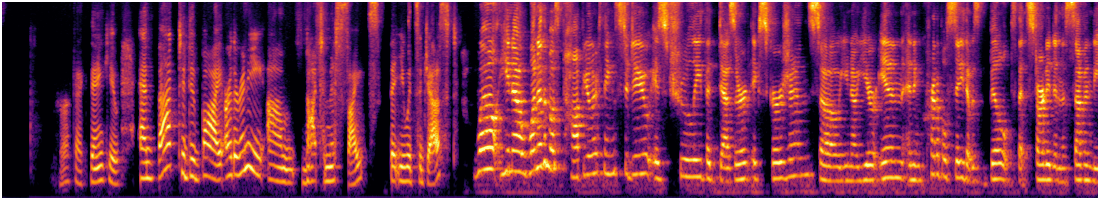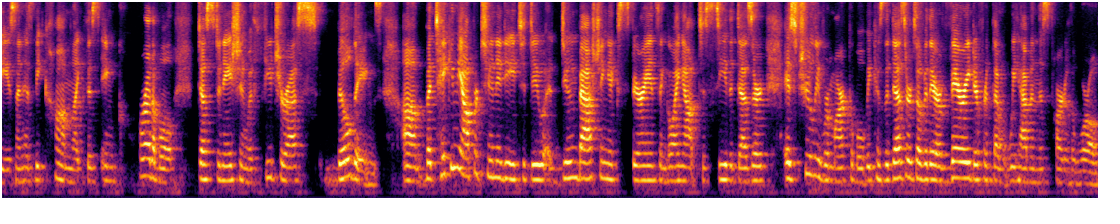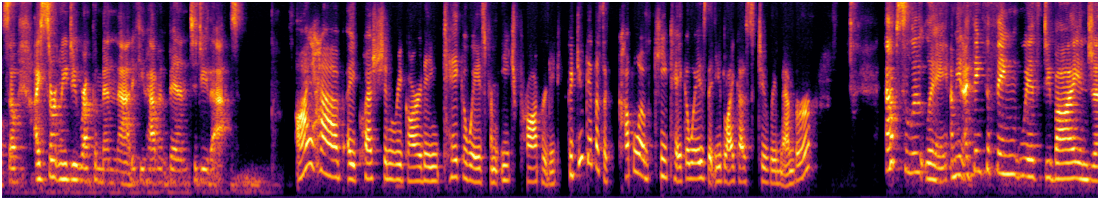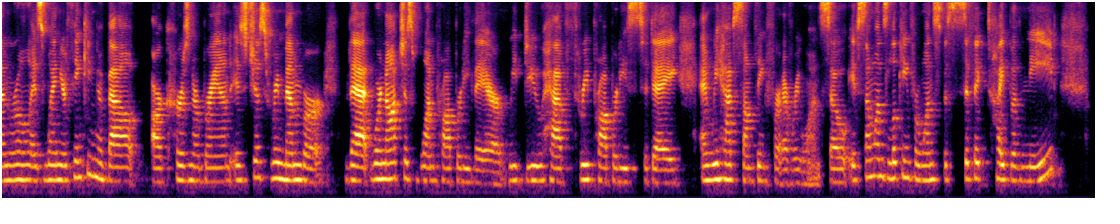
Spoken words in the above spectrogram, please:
Perfect. Thank you. And back to Dubai, are there any um, not to miss sites that you would suggest? Well, you know, one of the most popular things to do is truly the desert excursion. So, you know, you're in an incredible city that was built that started in the 70s and has become like this incredible destination with futuresque buildings. Um, but taking the opportunity to do a dune bashing experience and going out to see the desert is truly remarkable because the deserts over there are very different than what we have in this part of the world. So I certainly do recommend that if you haven't been to do that. I have a question regarding takeaways from each property. Could you give us a couple of key takeaways that you'd like us to remember? Absolutely. I mean, I think the thing with Dubai in general is when you're thinking about our Kerzner brand is just remember that we're not just one property there. We do have three properties today and we have something for everyone. So if someone's looking for one specific type of need,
